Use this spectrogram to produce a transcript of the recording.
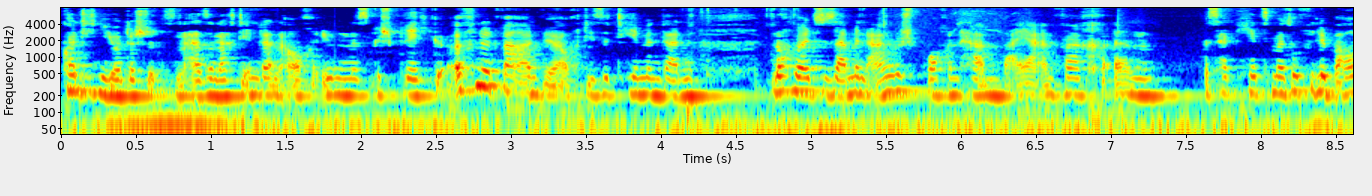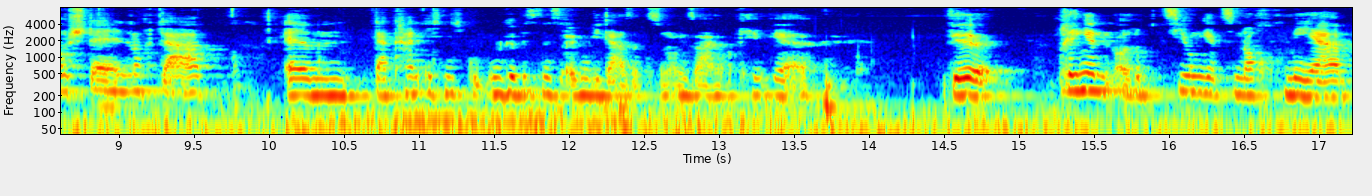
konnte ich nicht unterstützen. Also nachdem dann auch eben das Gespräch geöffnet war und wir auch diese Themen dann nochmal zusammen angesprochen haben, war ja einfach, ähm, sag ich jetzt mal, so viele Baustellen noch da. Ähm, da kann ich nicht guten Gewissens irgendwie da sitzen und sagen, okay, wir, wir bringen in eure Beziehung jetzt noch mehr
